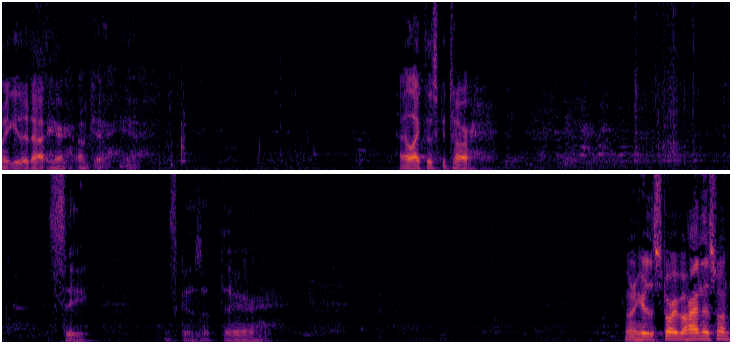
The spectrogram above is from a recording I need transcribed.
Let me get it out here. Okay, yeah. I like this guitar. Let's see. This goes up there. You want to hear the story behind this one?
